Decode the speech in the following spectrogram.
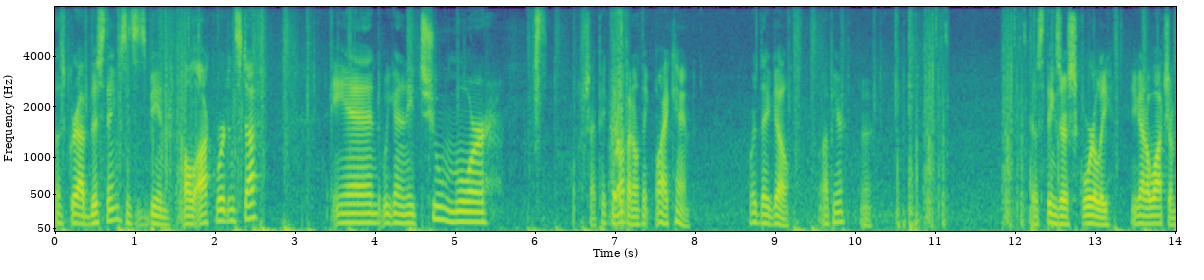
Let's grab this thing since it's being all awkward and stuff. And we're going to need two more... Should I pick them up? I don't think... Oh, I can. Where'd they go? Up here? Those things are squirrely. You got to watch them.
